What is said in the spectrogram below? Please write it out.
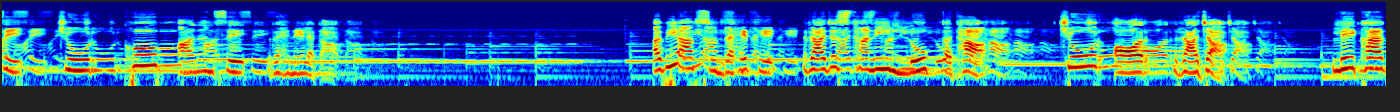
से चोर खूब आनंद से रहने लगा। अभी आप सुन रहे थे राजस्थानी लोक कथा चोर और राजा। लेखक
